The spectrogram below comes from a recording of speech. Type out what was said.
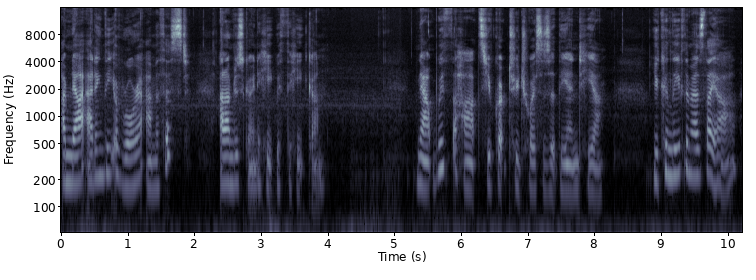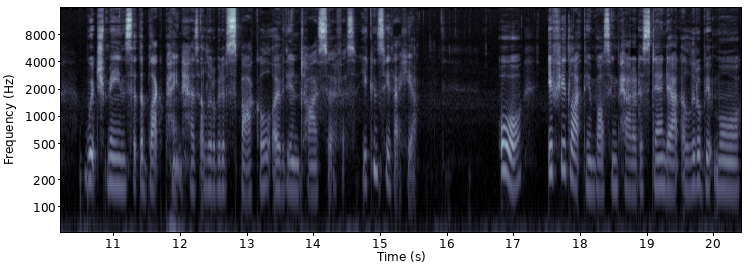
I'm now adding the Aurora Amethyst and I'm just going to heat with the heat gun. Now with the hearts you've got two choices at the end here. You can leave them as they are, which means that the black paint has a little bit of sparkle over the entire surface. You can see that here. Or if you'd like the embossing powder to stand out a little bit more,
